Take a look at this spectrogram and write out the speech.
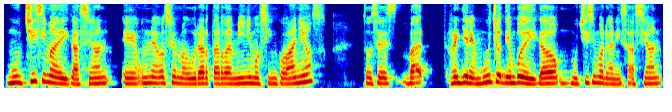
muchísima dedicación. Eh, un negocio en madurar tarda mínimo cinco años. Entonces, va, requiere mucho tiempo dedicado, muchísima organización,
